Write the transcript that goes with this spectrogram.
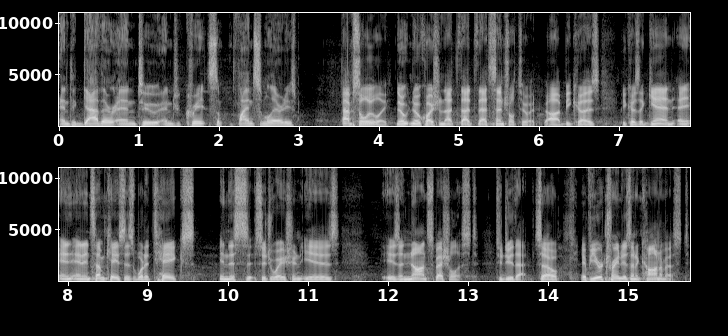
and to gather and to and to create some find similarities? Absolutely, no, no question. That's that, that's central to it uh, because because again, and, and and in some cases, what it takes in this situation is is a non-specialist to do that. So if you're trained as an economist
